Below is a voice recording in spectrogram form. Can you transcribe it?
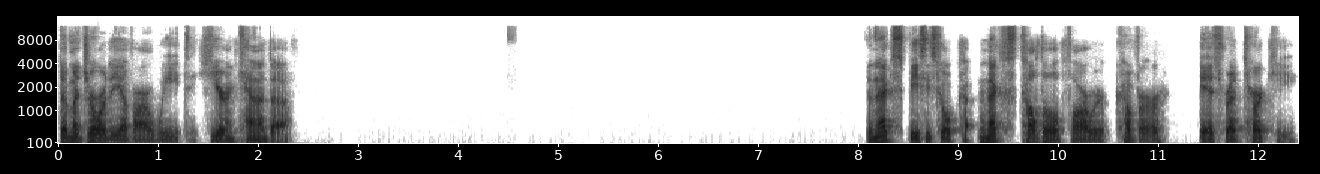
the majority of our wheat here in Canada. The next species we'll the next cultivar we'll cover is red turkey.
